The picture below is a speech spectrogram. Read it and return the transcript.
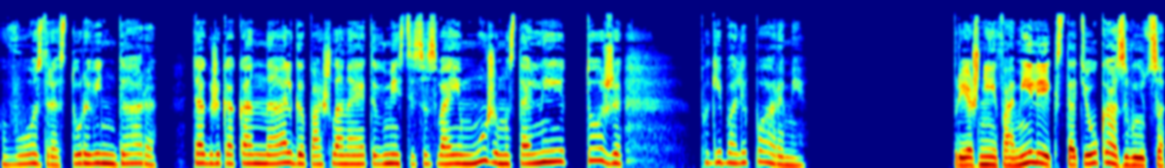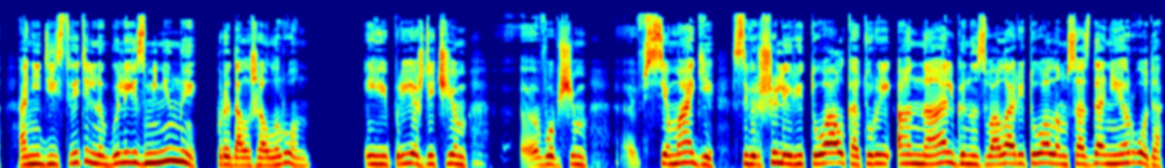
Возраст, уровень дара, так же, как Анна Альга пошла на это вместе со своим мужем, остальные тоже погибали парами. «Прежние фамилии, кстати, указываются. Они действительно были изменены», — продолжал Рон. «И прежде чем... Э, в общем, все маги совершили ритуал, который Анна Альга назвала ритуалом создания рода.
